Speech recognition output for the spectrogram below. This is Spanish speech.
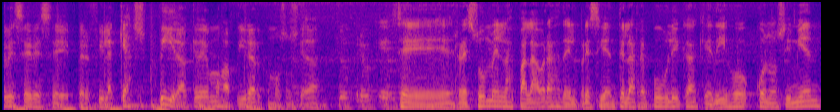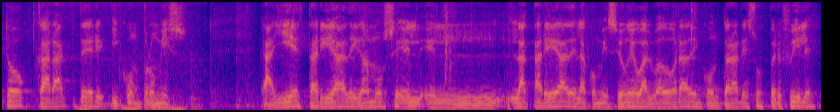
debe ser ese perfil? ¿A qué aspira? ¿A qué debemos aspirar como sociedad? Yo creo que se resumen las palabras del presidente de la República que dijo conocimiento, carácter y compromiso. Allí estaría, digamos, la tarea de la comisión evaluadora de encontrar esos perfiles,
